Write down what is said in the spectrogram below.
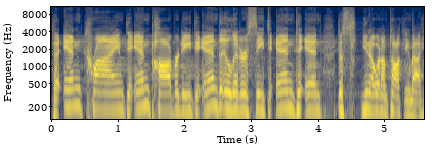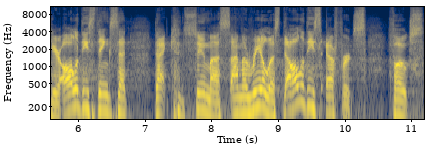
to end crime, to end poverty, to end illiteracy, to end, to end, just, you know what I'm talking about here. All of these things that, that consume us. I'm a realist. All of these efforts, folks,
